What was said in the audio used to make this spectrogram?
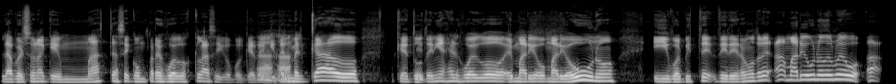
la persona que más te hace comprar juegos clásicos porque te quita el mercado, que tú tenías el juego, el Mario, Mario 1, y volviste, te dieron otra vez, ah, Mario 1 de nuevo, ah.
